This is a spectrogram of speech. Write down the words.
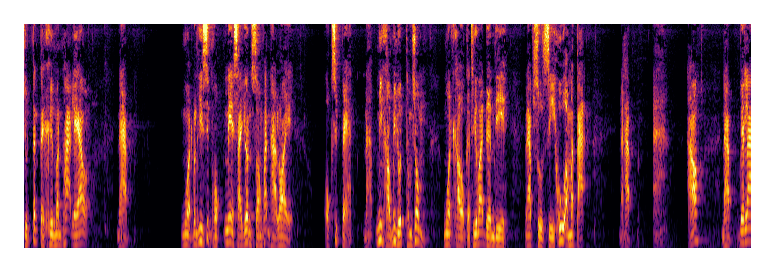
จุดตั้งแต่คืนวันพระแล้วนะครับ งวดวันที่ 16 เมษายน 2568 นะครับ มีเขาไม่หลุดท่านผู้ชม งวดเขาก็ถือว่าเดินดีนะครับ สูตรสี่คู่อมตะนะครับ อ่า เอานะครับ เวลา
